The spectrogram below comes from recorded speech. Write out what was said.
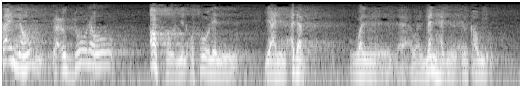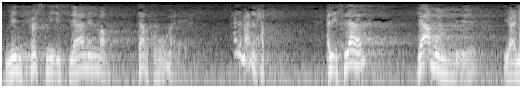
فإنهم يعدونه أصل من أصول يعني الأدب والمنهج القوي. من حسن إسلام المرء. تركه ما لا يعني. هذا معنى الحق. الإسلام يأمر يعني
